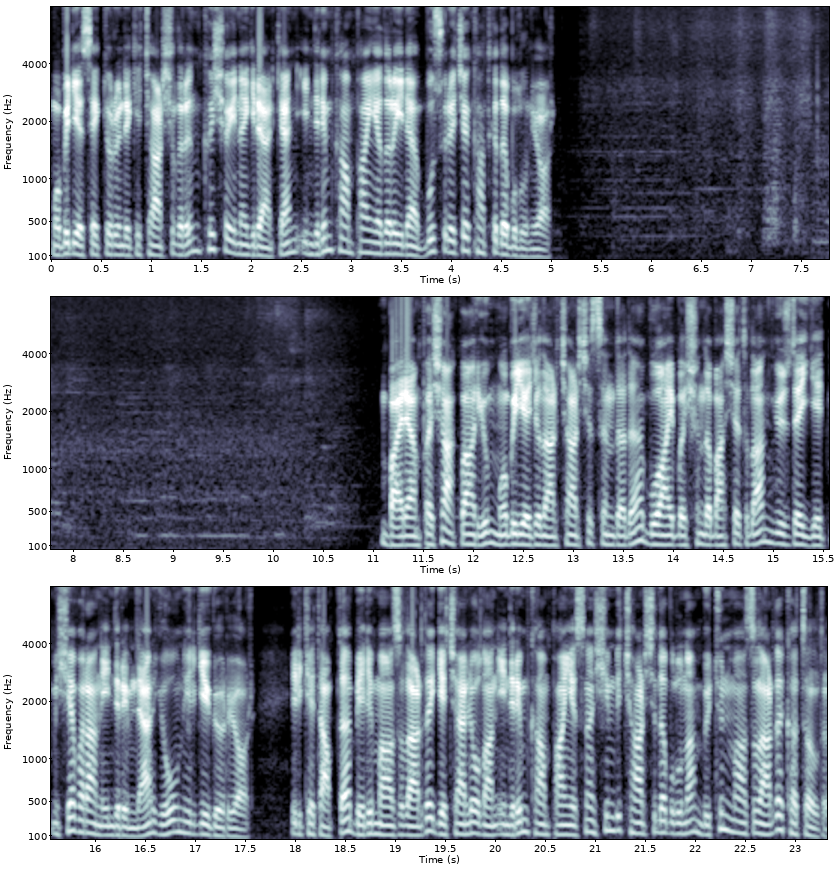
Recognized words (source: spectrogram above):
Mobilya sektöründeki çarşıların kış ayına girerken indirim kampanyalarıyla bu sürece katkıda bulunuyor. Bayrampaşa Akvaryum Mobilyacılar Çarşısı'nda da bu ay başında başlatılan %70'e varan indirimler yoğun ilgi görüyor. İlk etapta belli mağazalarda geçerli olan indirim kampanyasına şimdi çarşıda bulunan bütün mağazalarda katıldı.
